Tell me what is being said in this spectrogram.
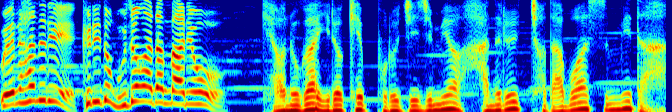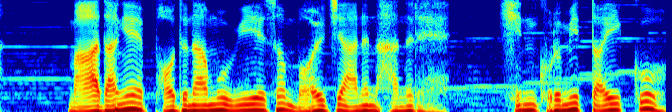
웬 하늘이 그리도 무정하단 말이오? 견우가 이렇게 부르짖으며 하늘을 쳐다보았습니다. 마당의 버드나무 위에서 멀지 않은 하늘에 흰 구름이 떠 있고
